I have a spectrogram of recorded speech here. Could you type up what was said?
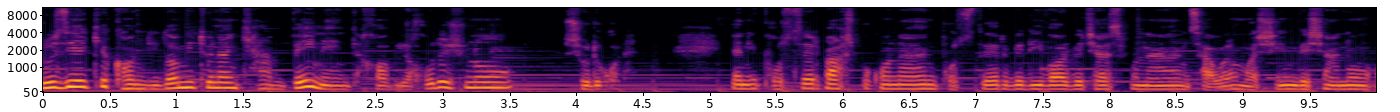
روزیه که کاندیدا می‌تونن کمپین انتخابی خودشون رو شروع کنن. یعنی پستر پخش بکنن پستر به دیوار بچسبونن سوار ماشین بشن و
